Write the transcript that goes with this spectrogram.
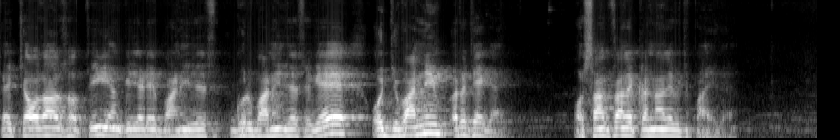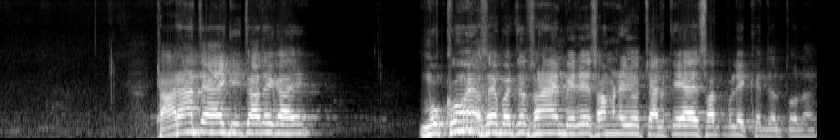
ਤੇ 1430 ਅੰਕ ਜਿਹੜੇ ਬਾਣੀ ਦੇ ਗੁਰਬਾਣੀ ਦੇ ਸੀਗੇ, ਉਹ ਜ਼ੁਬਾਨੀ ਰਚੇ ਗਏ। ਉਹ ਸੰਗਤਾਂ ਦੇ ਕੰਨਾਂ ਦੇ ਵਿੱਚ ਪਾਏ ਗਏ। 18 ਤੇ ਆਏ ਗੀਤਾ ਦੇ ਗਾਏ। ਮੁੱਖੋਂ ਐਸੇ ਬਚਨ ਸੁਣਾਏ, ਮੇਰੇ ਸਾਹਮਣੇ ਜੋ ਚੱਲ ਕੇ ਆਏ, ਸਭ ਭੁਲੇਖੇ ਦਿਲ ਤੋਂ ਲਾਏ।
